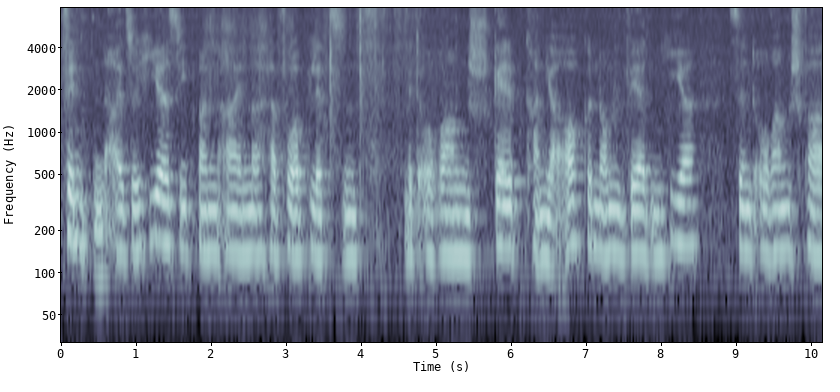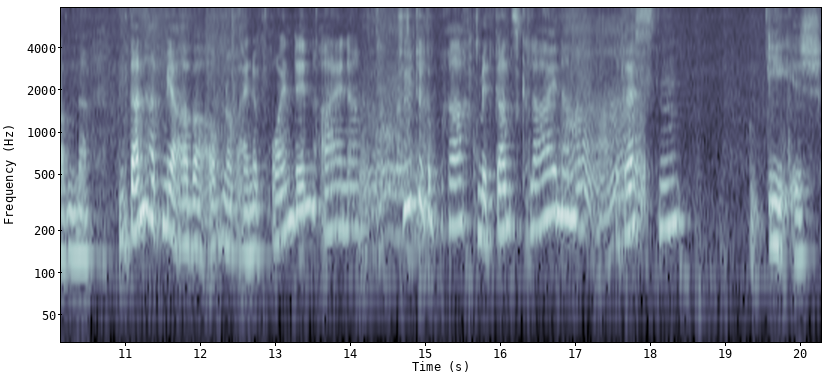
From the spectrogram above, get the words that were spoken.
finden. Also hier sieht man ein Hervorblitzen mit Orange. Gelb kann ja auch genommen werden. Hier sind orangefarbene. Und dann hat mir aber auch noch eine Freundin eine Tüte gebracht mit ganz kleinen Resten, die ich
